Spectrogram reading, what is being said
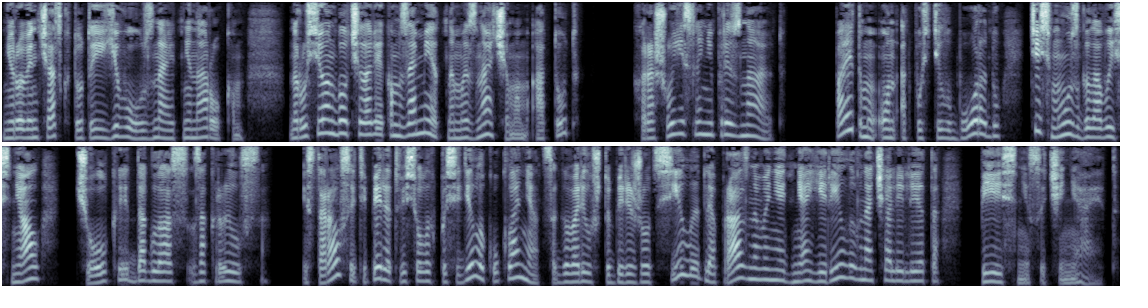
Неровен час кто-то и его узнает ненароком. На Руси он был человеком заметным и значимым, а тут хорошо, если не признают. Поэтому он отпустил бороду, тесьму с головы снял, челкой до глаз закрылся и старался теперь от веселых посиделок уклоняться, говорил, что бережет силы для празднования Дня Ярилы в начале лета, песни сочиняет.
